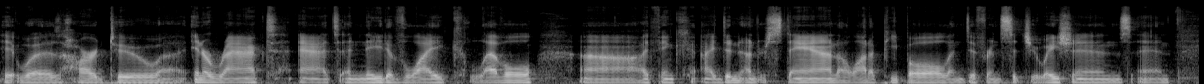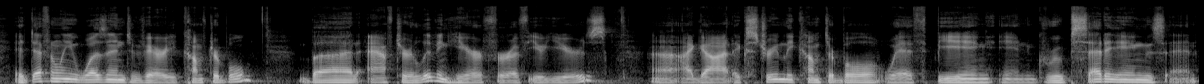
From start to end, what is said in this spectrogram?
It was hard to uh, interact at a native like level. Uh, I think I didn't understand a lot of people and different situations, and it definitely wasn't very comfortable. But after living here for a few years, uh, I got extremely comfortable with being in group settings and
